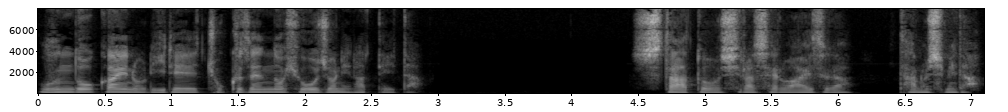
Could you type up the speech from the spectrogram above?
運動会のリレー直前の表情になっていた。スタートを知らせる合図が楽しみだ。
